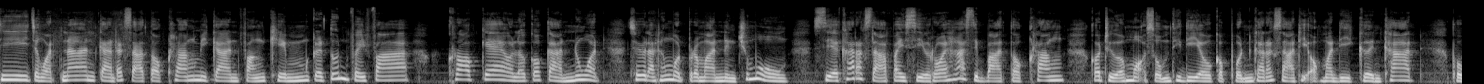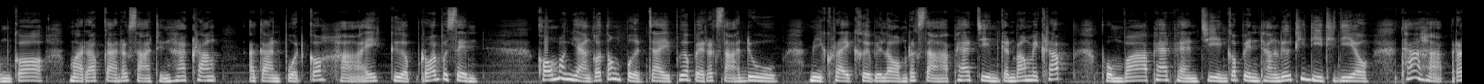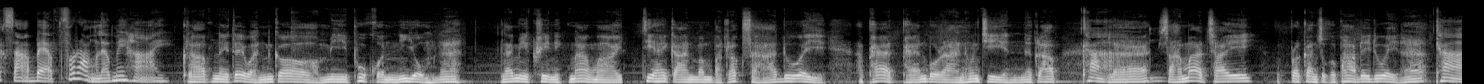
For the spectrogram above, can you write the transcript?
ที่จังหวัดน่านการรักษาต่อครั้งมีการฝังเข็มกระตุ้นไฟฟ้า ครอบแก้วแล้วก็การนวด ใช้เวลาทั้งหมดประมาณ 1 ชั่วโมง เสียค่ารักษาไป 450 บาทต่อครั้ง ก็ถือว่าเหมาะสมทีเดียวกับผลการรักษาที่ออกมาดีเกินคาด ผมก็มารับการรักษาถึง 5 ครั้ง อาการปวดก็หายเกือบร้อยเปอร์เซ็นต์ของบางอย่างก็ต้องเปิดใจเพื่อไปรักษาดู มีใครเคยไปลองรักษาแพทย์จีนกันบ้างไหมครับ ผมว่าแพทย์แผนจีนก็เป็นทางเลือกที่ดีทีเดียว ถ้าหากรักษาแบบฝรั่งแล้วไม่หาย ครับในไต้หวันก็มีผู้คนนิยมนะ และมีคลินิกมากมายที่ให้การบำบัดรักษาด้วยแพทย์แผนโบราณของจีนนะครับ และสามารถใช้ประกันสุขภาพได้ด้วยนะ ค่ะ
